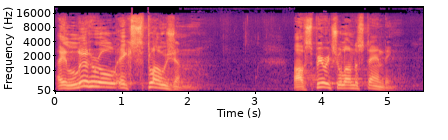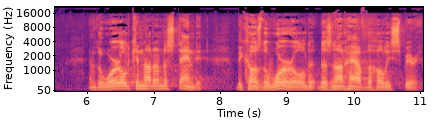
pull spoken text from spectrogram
a literal explosion of spiritual understanding. And the world cannot understand it because the world does not have the Holy Spirit.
